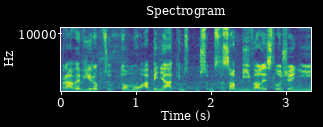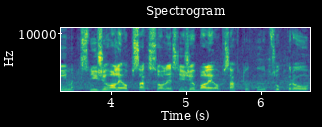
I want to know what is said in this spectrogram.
právě výrobců k tomu, aby nějakým způsobem se zabývali složením, snižovali obsah soli, snižovali obsah tuku, cukru,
